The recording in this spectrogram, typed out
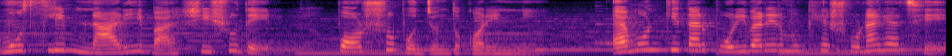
মুসলিম নারী বা শিশুদের স্পর্শ পর্যন্ত করেননি। এমনকি তার পরিবারের মুখে শোনা গেছে,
